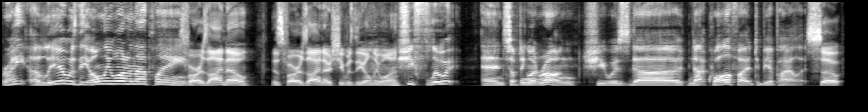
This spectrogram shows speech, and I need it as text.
right? Aaliyah was the only one in that plane. As far as I know, as far as I know, she was the only one. she flew it and something went wrong. She was uh, not qualified to be a pilot. So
